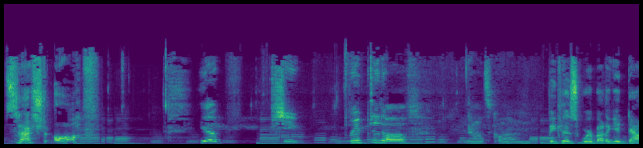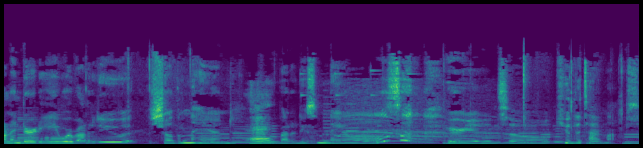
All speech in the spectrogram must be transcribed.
Snatched off. Yep. She ripped it off. Now it's gone. Because we're about to get down and dirty. We're about to do show them the hand. We're about to do some nails. Period. So cue the time lapse.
